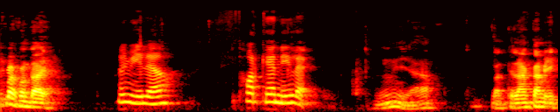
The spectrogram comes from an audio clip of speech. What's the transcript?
กมาคนใดไม่มีแล้ว ทอดแค่นี้แหละ Mm, ja. Den till langt Mik.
